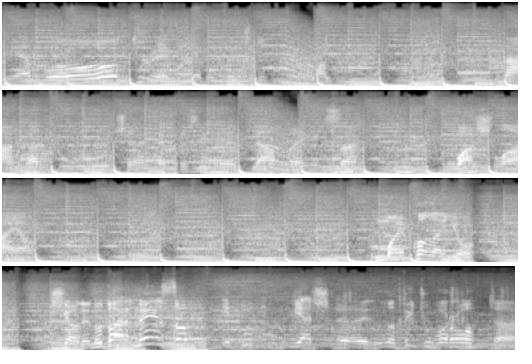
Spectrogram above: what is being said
Трехлєву. Трехлєву. На Карвулу. Чекет розігрує для Фенікса. Башлаєв. Миколаюк. Ще один удар низом. І тут м'яч е, летить у ворота.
